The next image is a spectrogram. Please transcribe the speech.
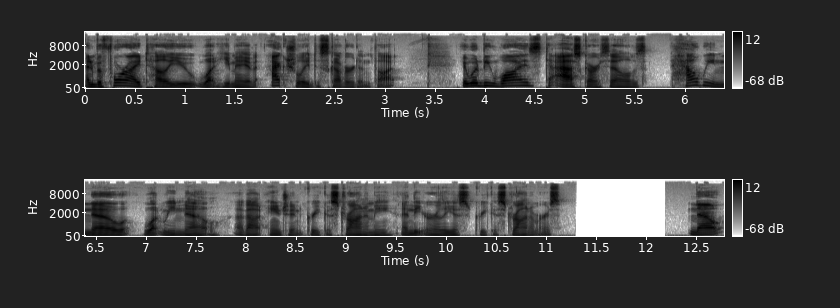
and before I tell you what he may have actually discovered and thought, it would be wise to ask ourselves how we know what we know about ancient Greek astronomy and the earliest Greek astronomers. Now,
